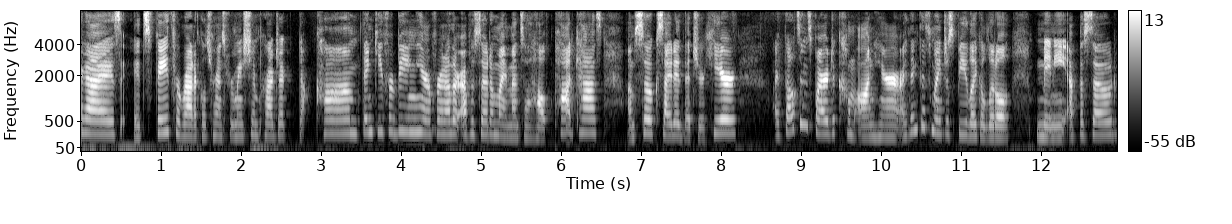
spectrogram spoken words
Hi, guys. It's Faith from RadicalTransformationProject.com. Thank you for being here for another episode of my mental health podcast. I'm so excited that you're here. I felt inspired to come on here. I think this might just be like a little mini episode.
